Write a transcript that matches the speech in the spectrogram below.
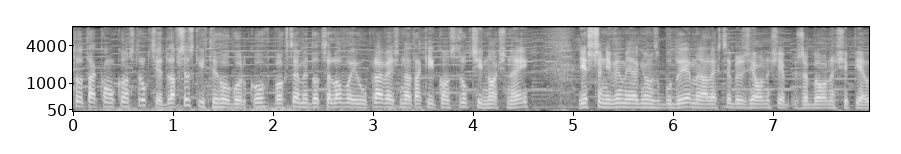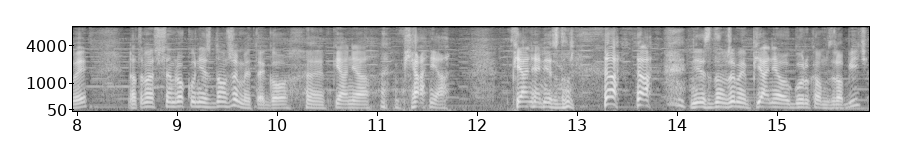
to taką konstrukcję dla wszystkich tych ogórków, bo chcemy docelowo je uprawiać na takiej konstrukcji nośnej. Jeszcze nie wiemy jak ją zbudujemy, ale chcemy, żeby one się, żeby one się pieły. Natomiast w tym roku nie zdążymy tego e, piania, piania, piania nie, nie zdążymy piania ogórkom zrobić,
